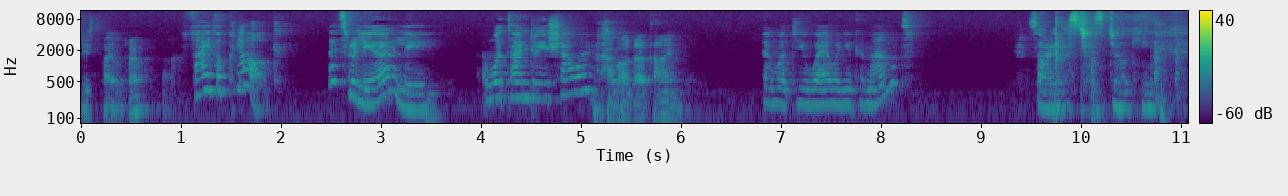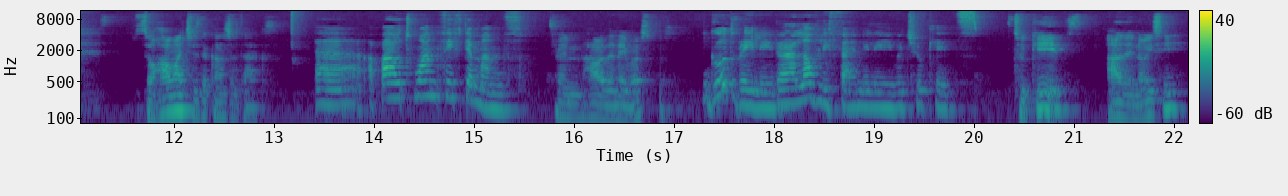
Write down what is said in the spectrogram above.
It's 5 o'clock. Five o'clock. That's really early. And what time do you shower? About that time. And what do you wear when you come out? Sorry, I was just joking. So, how much is the council tax? Uh, about 150 a month. And how are the neighbors? Good, really. They're a lovely family with two kids. Two kids. Are they noisy?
